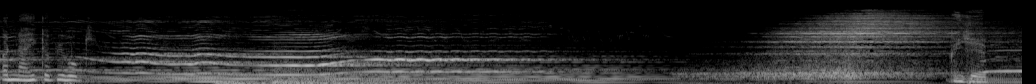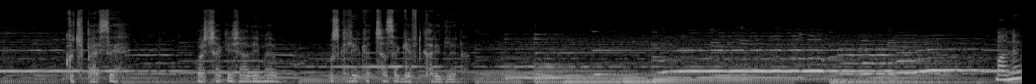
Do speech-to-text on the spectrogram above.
और ना ही कभी होगी। ये कुछ पैसे वर्षा की शादी में उसके लिए एक अच्छा सा गिफ्ट खरीद लेना। मानव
